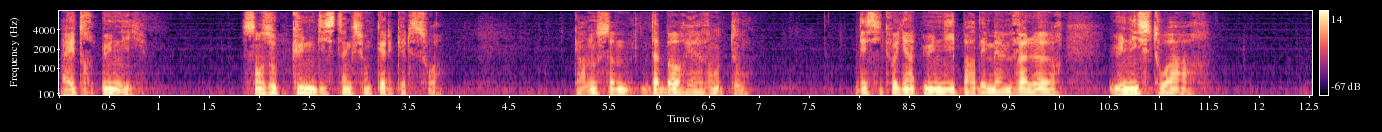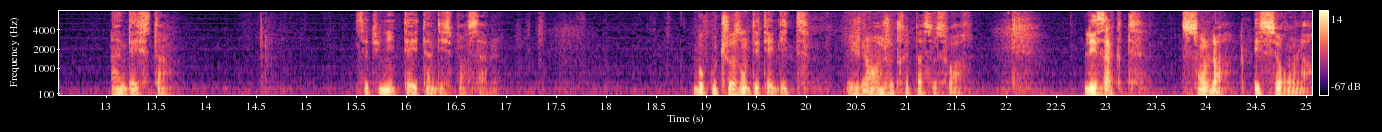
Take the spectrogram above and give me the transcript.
à être unis, sans aucune distinction quelle qu'elle soit. Car nous sommes d'abord et avant tout des citoyens unis par des mêmes valeurs, une histoire, un destin. Cette unité est indispensable. Beaucoup de choses ont été dites, et je n'en rajouterai pas ce soir. Les actes sont là et seront là,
